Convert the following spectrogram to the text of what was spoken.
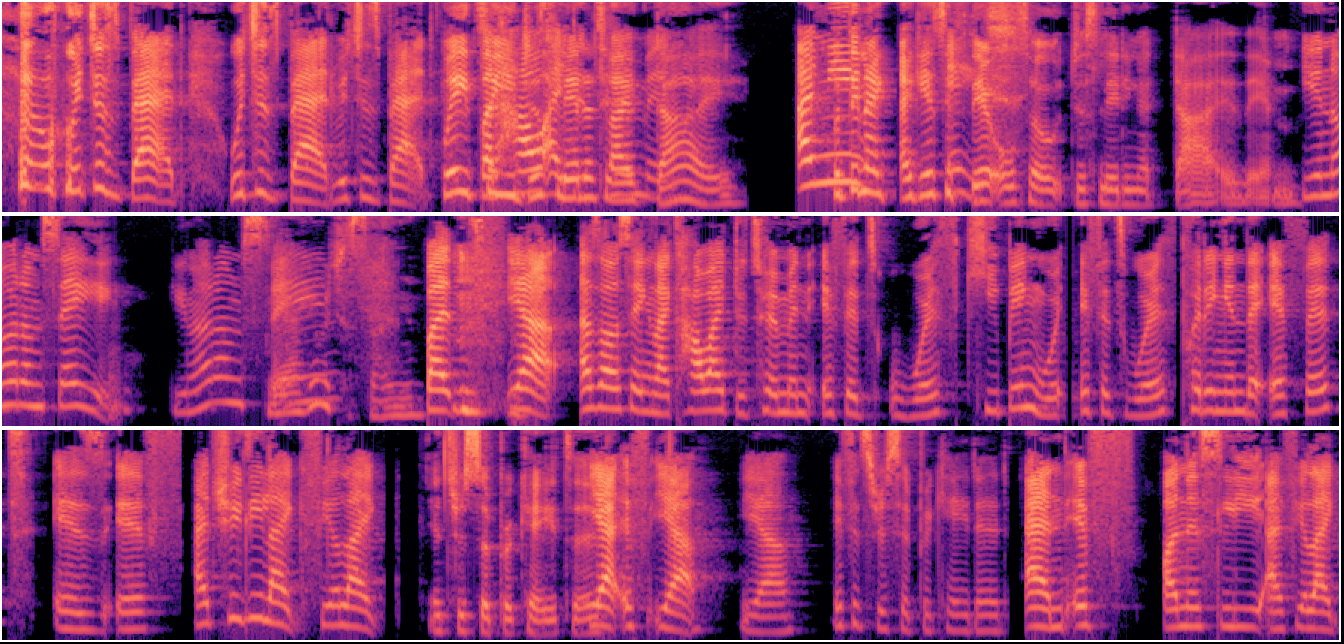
which is bad, which is bad, which is bad. Wait, But so you just I let it like die? I mean, But then I, I guess if they're also just letting it die, then you know what I'm saying? You know what I'm yeah, saying? I hear what you're saying. But yeah, as I was saying, like how I determine if it's worth keeping, if it's worth putting in the effort, is if I truly like feel like it's reciprocated. yeah, if yeah, yeah, if it's reciprocated, and if honestly I feel like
